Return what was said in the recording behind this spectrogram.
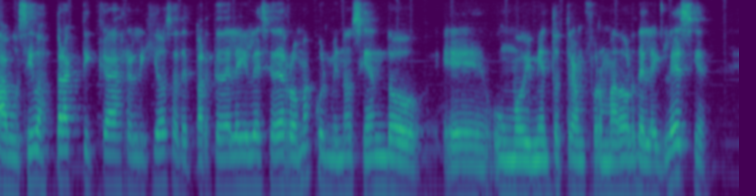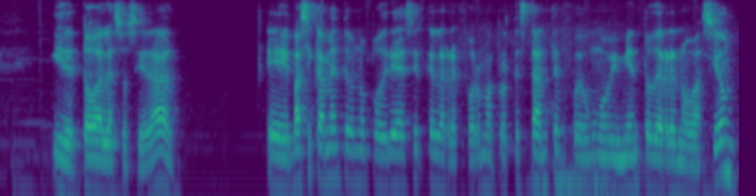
abusivas prácticas religiosas de parte de la Iglesia de Roma culminó siendo eh, un movimiento transformador de la Iglesia y de toda la sociedad. Eh, básicamente uno podría decir que la Reforma Protestante fue un movimiento de renovación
